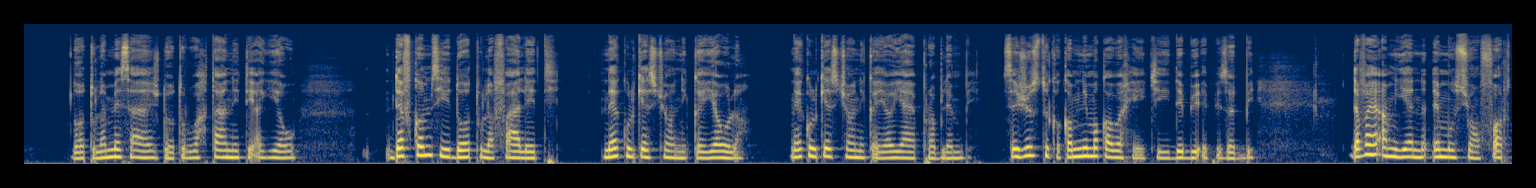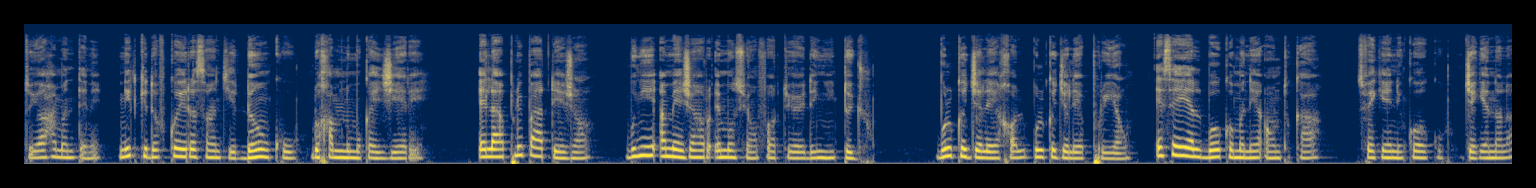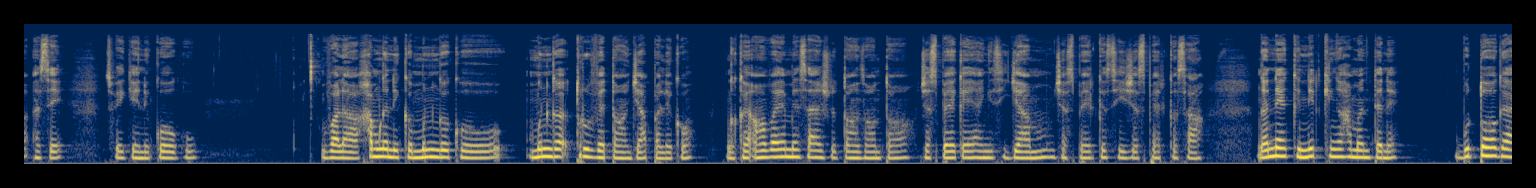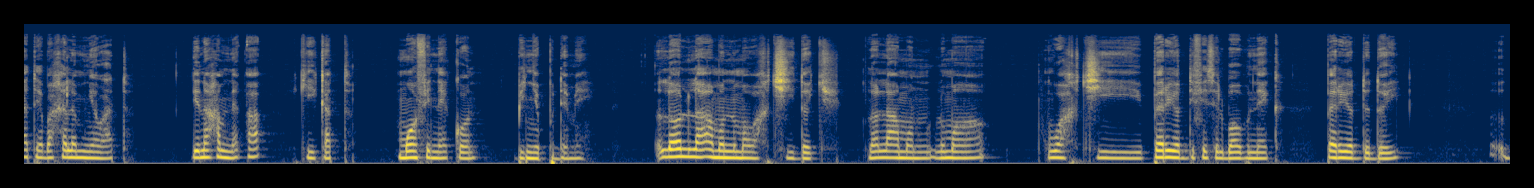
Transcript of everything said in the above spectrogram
dootu la message dootul waxtaaniti ak yow def comme si dootu la faaleeti. Nekkul question ni que yow la nekkul question ni que yow yaay problème c'est juste que comme ni ma ko waxee début épisode bi dafay am yenn émotion forte yoo xamante ne nit ki daf koy ressentir d'un coup du xam nu mu koy gérer. Et la plupart des gens bu ñuy amee genre émotion forte yooyu dañuy tëju. Bul ko jëlee xol bul ko jëlee pour yow. Essayel boo ko mënee en tout cas su fekkee ni kooku jege na la assez su fekkee ni kooku voilà xam nga ni que mën nga ko mën nga trouver temps jàppale ko. Nga koy envoyer message de temps en temps. J'espère que yaa ngi ci jàmm j'espère que si j'espère que ça nga nekk nit ki nga xamante ne bu toogaatee ba xelam ñëwaat dina xam ne ah kii kat moo fi nekkoon bi ñëpp demee. Loolu laa amoon lu ma wax ci dëj. Loolu laa amoon lu ma wax ci période difficile boobu nekk période de deuil.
